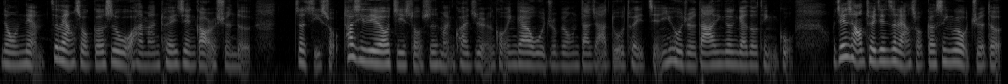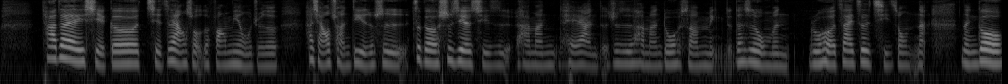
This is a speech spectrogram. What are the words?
No Name 这两首歌，是我还蛮推荐高尔宣的。这几首，他其实也有几首是蛮脍炙人口，应该我就不用大家多推荐，因为我觉得大家应该应该都听过。我今天想要推荐这两首歌，是因为我觉得他在写歌写这两首的方面，我觉得他想要传递的就是这个世界其实还蛮黑暗的，就是还蛮多酸民的。但是我们如何在这其中能能够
